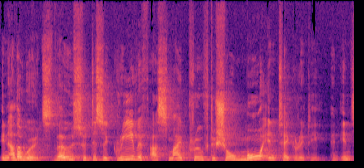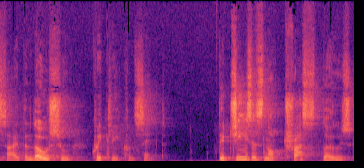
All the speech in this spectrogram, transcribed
In other words, those who disagree with us might prove to show more integrity and insight than those who quickly consent. Did Jesus not trust those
